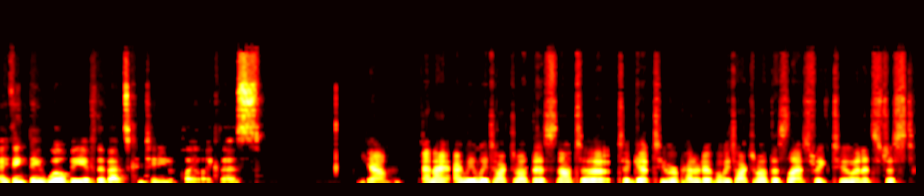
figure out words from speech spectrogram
I think they will be if the vets continue to play like this. Yeah. And I, I mean, we talked about this not to to get too repetitive, but we talked about this last week too. And it's just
